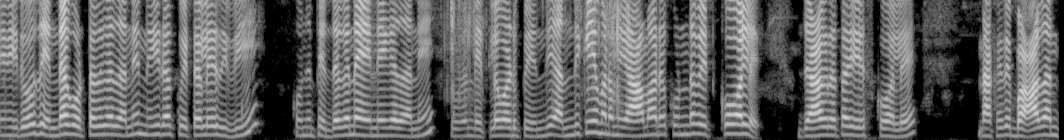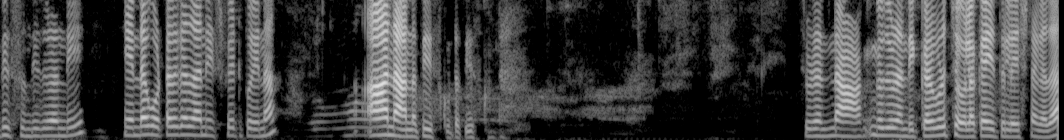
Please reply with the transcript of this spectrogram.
నేను ఈరోజు ఎండ కొట్టదు కదా అని నీడకు పెట్టలేదు ఇవి. కొంచెం పెద్దగానే అయినాయి కదా అని. చూడండి ఎట్లా పడిపోయింది. అందుకే మనం యామారకుండా పెట్టుకోవాలి. జాగ్రత్త చేసుకోవాలి. నాకైతే బాధ అనిపిస్తుంది చూడండి. ఎండ కొట్టదు కదా అని ఇచ్చిపెట్టిపోయినా ఆ నాన్న తీసుకుంటా తీసుకుంటా. చూడండి నా ఇంకా చూడండి ఇక్కడ కూడా చోలకాయ ఇతులు వేసిన కదా.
